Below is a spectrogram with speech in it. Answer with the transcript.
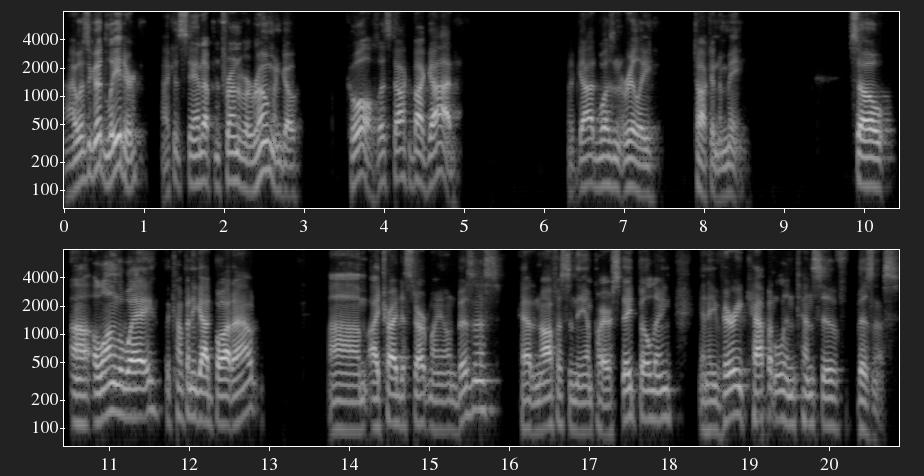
I was a good leader. I could stand up in front of a room and go, cool, let's talk about God. But God wasn't really talking to me. So uh, along the way, the company got bought out. Um, I tried to start my own business, had an office in the Empire State Building in a very capital intensive business.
